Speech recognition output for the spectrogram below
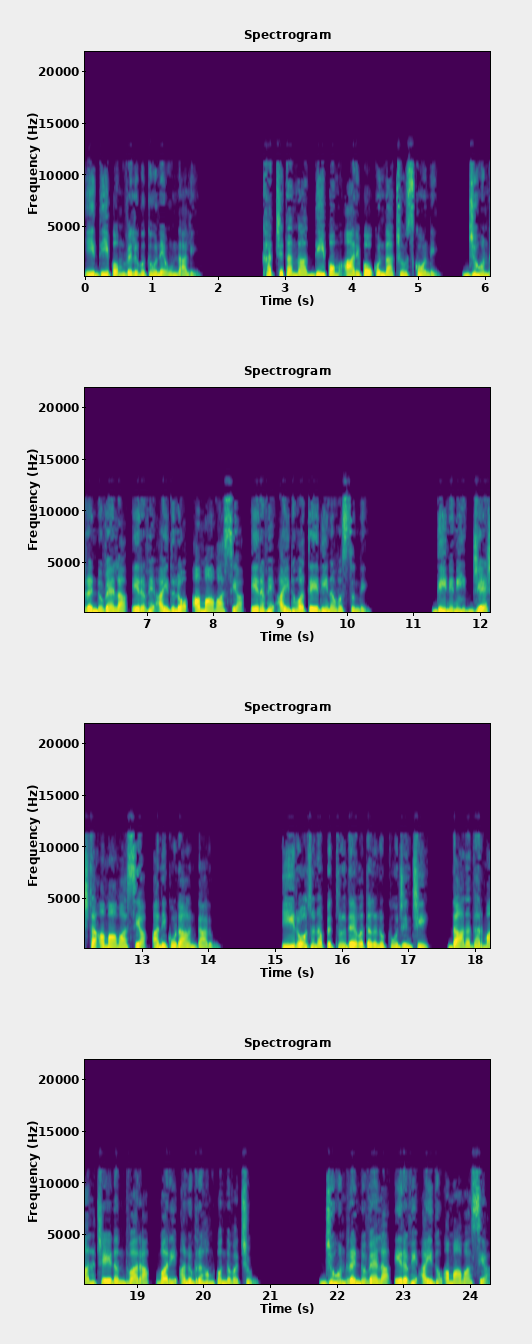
ఈ దీపం వెలుగుతూనే ఉండాలి. ఖచ్చితంగా దీపం ఆరిపోకుండా చూసుకోండి. జూన్ రెండు వేల ఇరవై ఐదులో అమావాస్య ఇరవై ఐదవ తేదీన వస్తుంది. దీనిని జ్యేష్ఠ అమావాస్య అని కూడా అంటారు. ఈ రోజున పితృదేవతలను పూజించి దానధర్మాలు చేయడం ద్వారా వారి అనుగ్రహం పొందవచ్చు. జూన్ రెండు వేల ఇరవై ఐదు అమావాస్య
